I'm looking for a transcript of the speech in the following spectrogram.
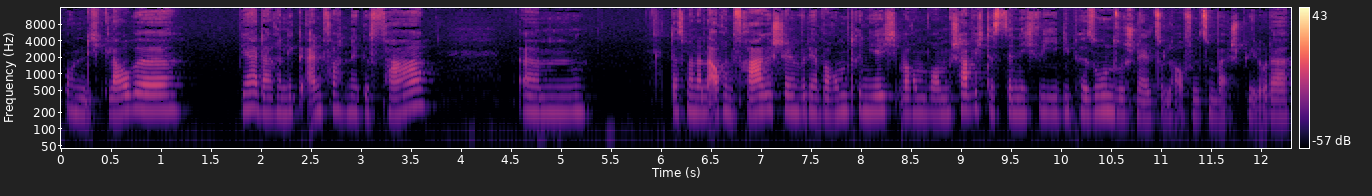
Und ich glaube, ja, darin liegt einfach eine Gefahr, ähm, dass man dann auch in Frage stellen würde, ja, warum trainiere ich, warum, warum schaffe ich das denn nicht, wie die Person so schnell zu laufen zum Beispiel? Oder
